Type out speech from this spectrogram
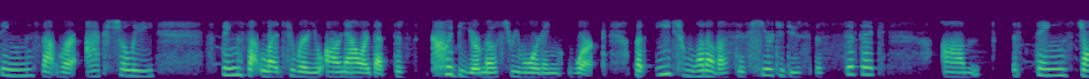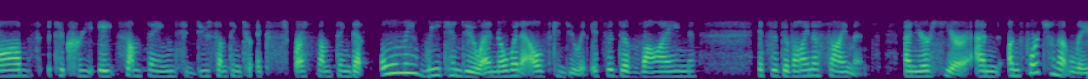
things that were actually things that led to where you are now or that this could be your most rewarding work. But each one of us is here to do specific um, things, jobs, to create something, to do something, to express something that only we can do and no one else can do it. It's a divine, it's a divine assignment and you're here. And unfortunately,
